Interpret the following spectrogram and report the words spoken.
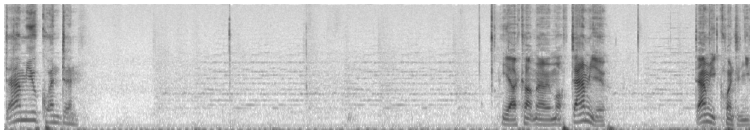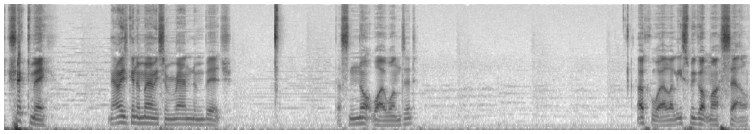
Damn you, Quentyn. Yeah, I can't marry him off. Damn you. Damn you, Quentyn. You tricked me. Now he's going to marry some random bitch. That's not what I wanted. Okay, well, at least we got Marcel.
